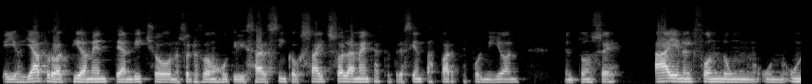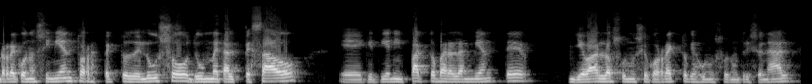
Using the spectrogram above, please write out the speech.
ellos ya proactivamente han dicho, nosotros vamos a utilizar zinc oxide solamente hasta 300 partes por millón. Entonces, hay en el fondo un, reconocimiento respecto del uso de un metal pesado eh, que tiene impacto para el ambiente, llevarlo a su uso correcto, que es un uso nutricional,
